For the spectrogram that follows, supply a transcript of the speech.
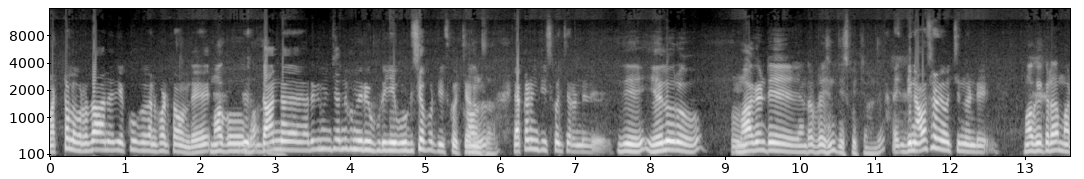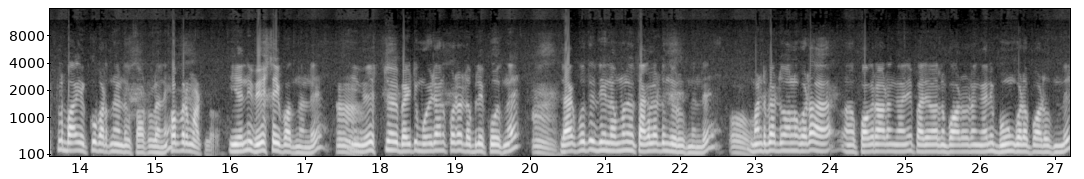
మట్టల వృధా అనేది ఎక్కువగా కనపడతా ఉంది. మాకు దాన్ని అధిగమించేందుకు మీరు ఇప్పుడు ఈ వుడ్ షేపర్ తీసుకొచ్చారు. ఎక్కడి నుంచి తీసుకొచ్చారండి ఇది? ఇది ఏలూరు మాగంటి ఎంటర్ప్రైజ్ తీసుకొచ్చామండి. దీని అవసరం ఏమొచ్చిందండి? మాకు ఇక్కడ మట్టలు బాగా ఎక్కువ పడుతున్నాయండి తోటలోని కొబ్బరి మట్టలు. ఇవన్నీ వేస్ట్ అయిపోతుందండి. ఈ వేస్ట్ బయట మోయడానికి కూడా డబ్బులు ఎక్కువ అవుతున్నాయి. లేకపోతే దీని అమ్మని తగలటం జరుగుతుందండి. మంట పెట్టడం వల్ల కూడా పొగ రావడం కానీ పర్యావరణం పాడవడం కానీ భూమి కూడా పాడవుతుంది.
